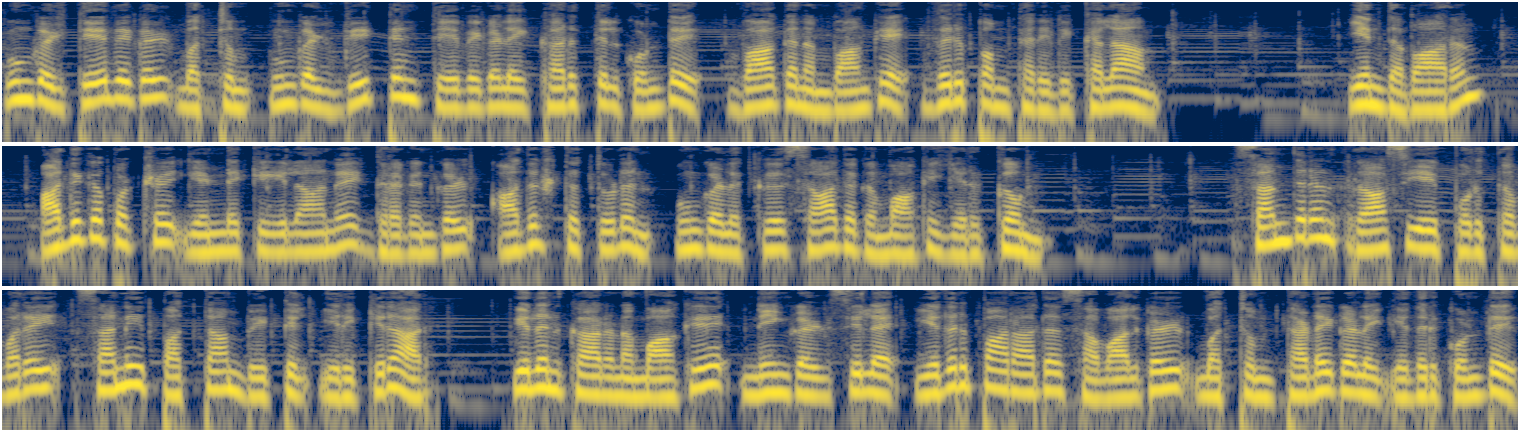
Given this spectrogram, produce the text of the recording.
உங்கள் தேவைகள் மற்றும் உங்கள் வீட்டின் தேவைகளை கருத்தில் கொண்டு வாகனம் வாங்க விருப்பம் தெரிவிக்கலாம். இந்த வாரம் அதிகபட்ச எண்ணிக்கையிலான கிரகங்கள் அதிர்ஷ்டத்துடன் உங்களுக்கு சாதகமாக இருக்கும். சந்திரன் ராசியை பொறுத்தவரை சனி பத்தாம் வீட்டில் இருக்கிறார். இதன் காரணமாக நீங்கள் சில எதிர்பாராத சவால்கள் மற்றும் தடைகளை எதிர்கொண்டு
